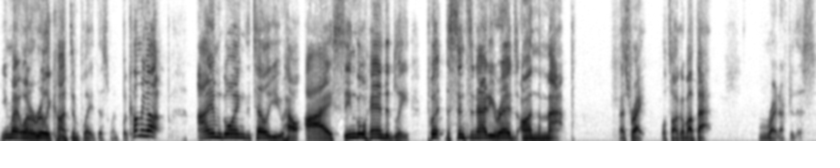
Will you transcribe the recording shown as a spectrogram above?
you might want to really contemplate this one. But coming up, I am going to tell you how I single-handedly put the Cincinnati Reds on the map. That's right. We'll talk about that right after this.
